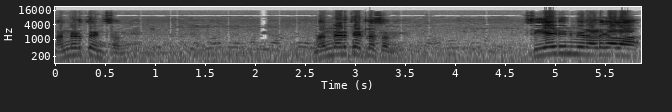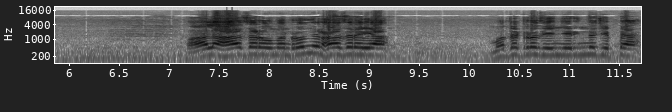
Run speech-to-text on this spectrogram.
నన్ను స్వామి? నన్ను అడిగితే ఎట్లా స్వామి? సిఐడిని మీరు అడగాల? వాళ్ళు హాజరు అవ్వమని రోజు నేను హాజరయ్యా. మొదటి రోజు ఏం జరిగిందో చెప్పా.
